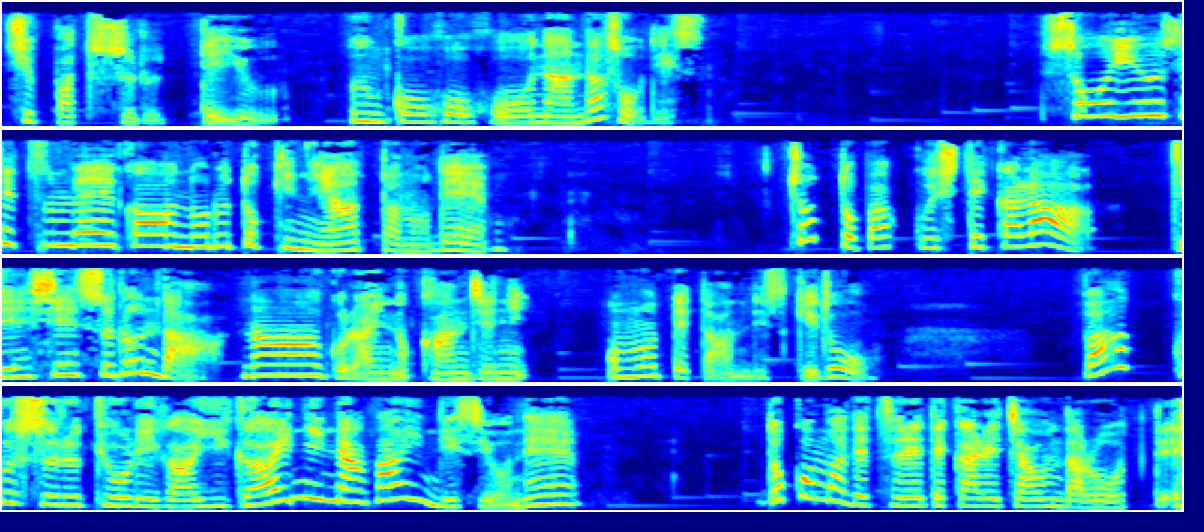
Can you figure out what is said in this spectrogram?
出発するっていう運行方法なんだそうです。そういう説明が乗るときにあったので、ちょっとバックしてから前進するんだなーぐらいの感じに思ってたんですけど、バックする距離が意外に長いんですよね。どこまで連れてかれちゃうんだろうって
